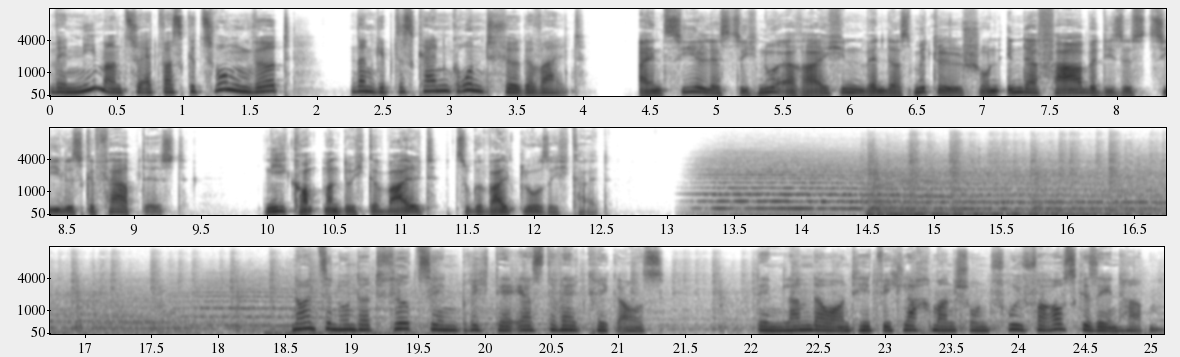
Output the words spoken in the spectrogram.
Wenn niemand zu etwas gezwungen wird, dann gibt es keinen Grund für Gewalt. Ein Ziel lässt sich nur erreichen, wenn das Mittel schon in der Farbe dieses Zieles gefärbt ist. Nie kommt man durch Gewalt zu Gewaltlosigkeit. »1914 bricht der Erste Weltkrieg aus, den Landauer und Hedwig Lachmann schon früh vorausgesehen haben.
